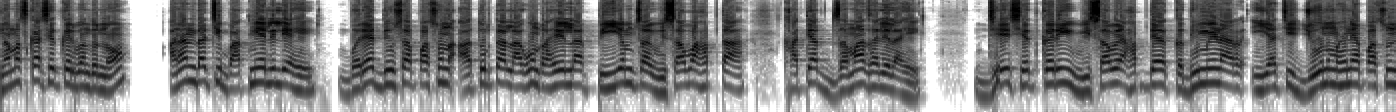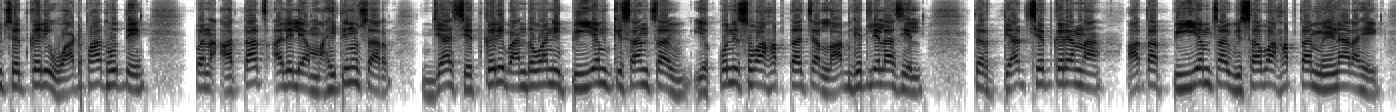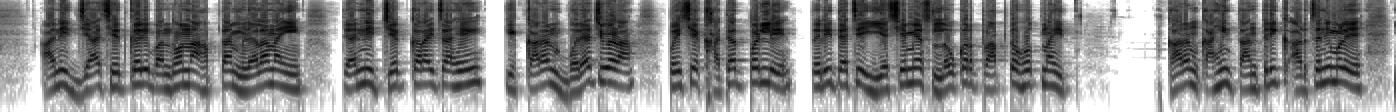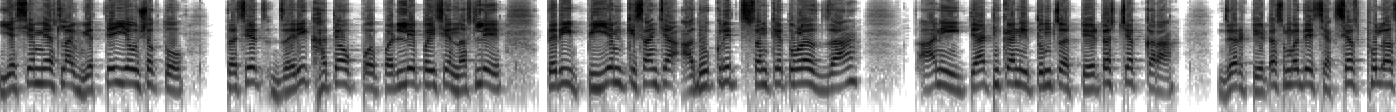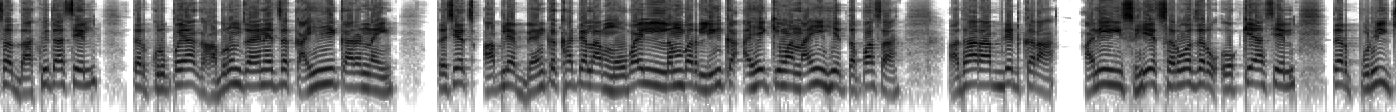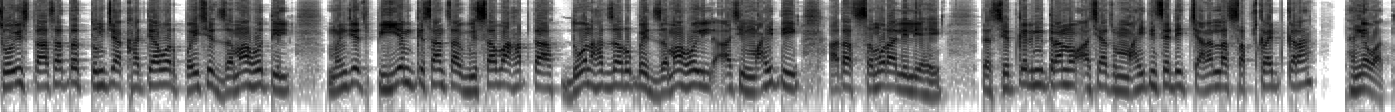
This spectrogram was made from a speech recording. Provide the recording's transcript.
नमस्कार शेतकरी बंधूंनो. आनंदाची बातमी आलेली आहे. बऱ्याच दिवसापासून आतुरता लागून राहिलेला पी एमचा विसावा हप्ता खात्यात जमा झालेला आहे. जे शेतकरी विसाव्या हप्त्या कधी मिळणार याची जून महिन्यापासून शेतकरी वाट पाहत होते. पण आताच आलेल्या माहितीनुसार ज्या शेतकरी बांधवांनी पी एम किसानचा एकोणीसवा हप्ताचा लाभ घेतलेला असेल तर त्याच शेतकऱ्यांना आता पी एमचा विसावा हप्ता मिळणार आहे. आणि ज्या शेतकरी बांधवांना हप्ता मिळाला नाही त्यांनी चेक करायचं आहे की कारण बऱ्याच वेळा पैसे खात्यात पडले तरी त्याचे एस एम एस लवकर प्राप्त होत नाहीत. कारण काही तांत्रिक अडचणीमुळे एस एम एसला व्यत्यय येऊ शकतो. तसेच जरी खात्यावर प पडले पैसे नसले तरी पी एम किसानच्या अधिकृत संकेतवर जा आणि त्या ठिकाणी तुमचं स्टेटस चेक करा. जर टेटसमध्ये सक्सेसफुल असं दाखवित असेल तर कृपया घाबरून जाण्याचं काहीही कारण नाही. तसेच आपल्या बँक खात्याला मोबाईल नंबर लिंक आहे किंवा नाही हे तपासा. आधार अपडेट करा. आणि हे सर्व जर ओके असेल तर पुढील चोवीस तासातच तुमच्या खात्यावर पैसे जमा होतील. म्हणजेच पी एम किसानचा विसावा हप्ता दोन हजार रुपये जमा होईल अशी माहिती आता समोर आलेली आहे. तर शेतकरी मित्रांनो अशाच माहितीसाठी चॅनलला सबस्क्राईब करा. धन्यवाद.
